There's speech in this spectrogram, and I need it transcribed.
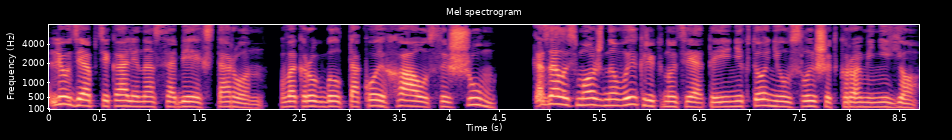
Люди обтекали нас с обеих сторон. Вокруг был такой хаос и шум, казалось, можно выкрикнуть это, и никто не услышит, кроме нее.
